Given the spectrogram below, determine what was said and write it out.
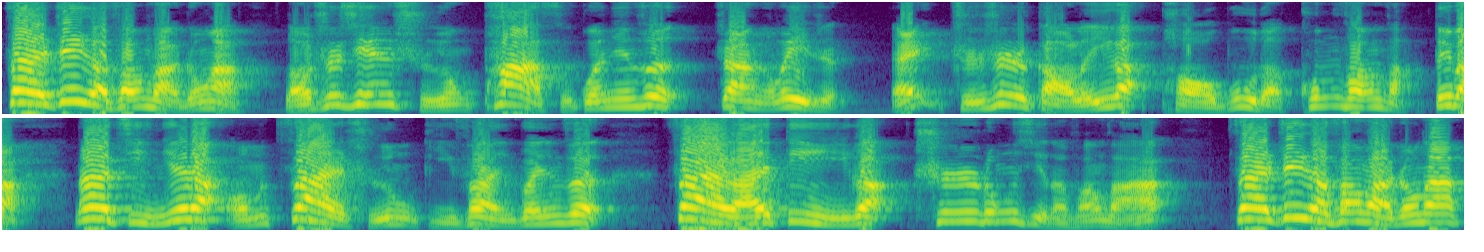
在这个方法中啊，老师先使用 pass 关键字占个位置。哎，只是搞了一个跑步的空方法，对吧？那紧接着我们再使用 define 关键字，再来定一个吃东西的方法。在这个方法中呢，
